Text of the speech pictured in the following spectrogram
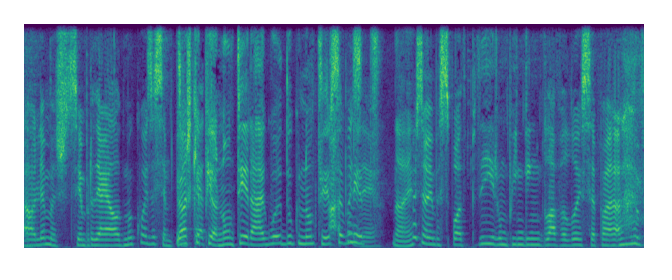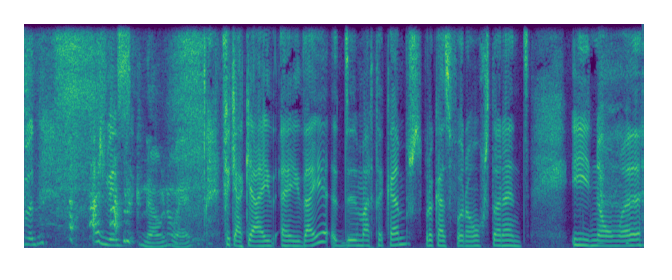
tá, olha, mas sempre há alguma coisa, sempre Eu acho que é pior não ter água do que não ter Ah, sabonete, é. não é? Mas também se pode pedir um pinguinho de lava-loiça para. Às vezes. Por que não, não é? Fica aqui a, a ideia de Marta Campos, se por acaso for a um restaurante e não, eh,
